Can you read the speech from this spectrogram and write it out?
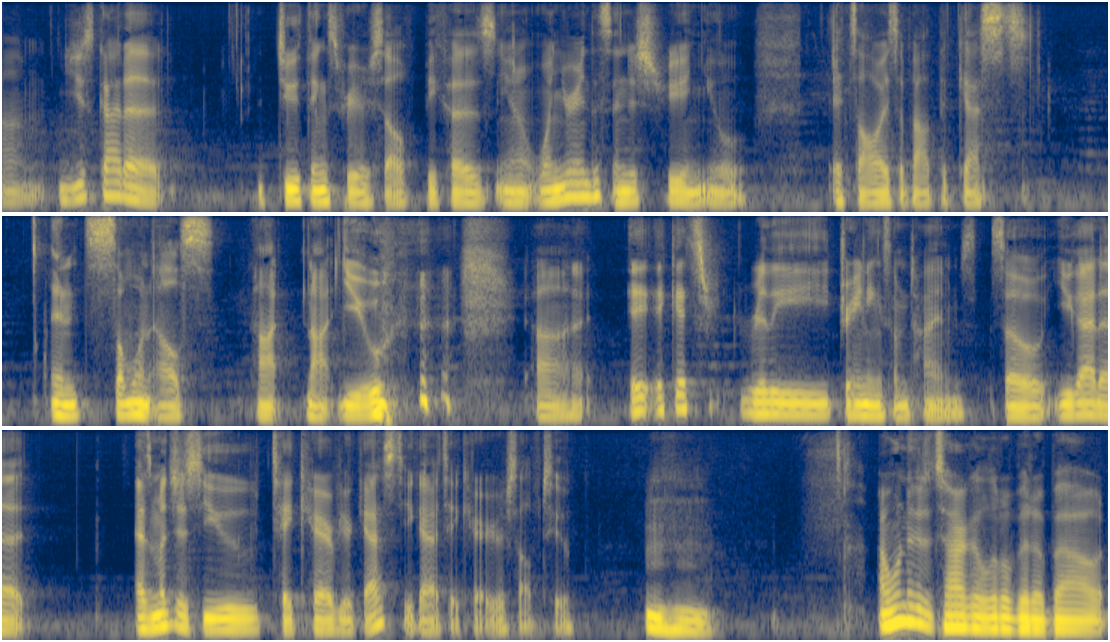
um, you just gotta do things for yourself because you know when you're in this industry and you it's always about the guests and someone else not not you uh, it, it gets really draining sometimes so you gotta as much as you take care of your guests you gotta take care of yourself too Mm-hmm. I wanted to talk a little bit about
